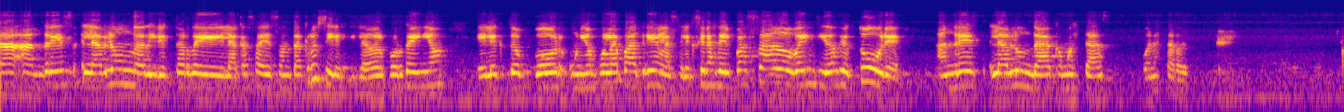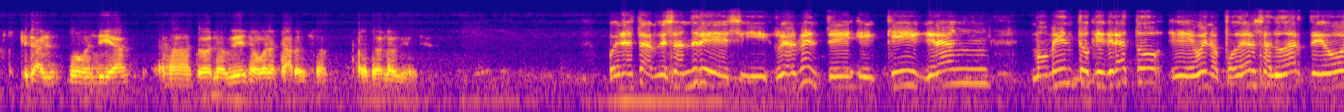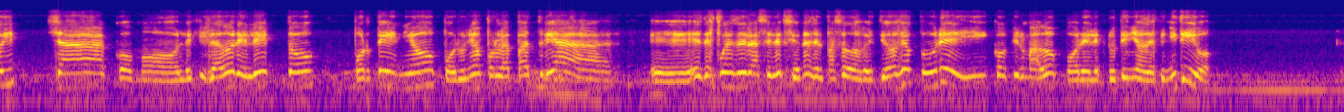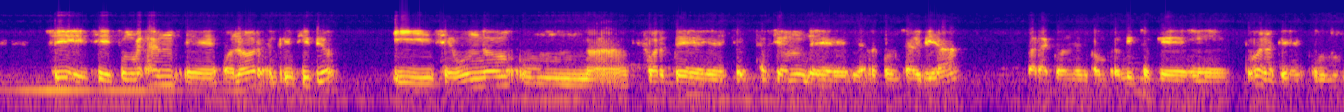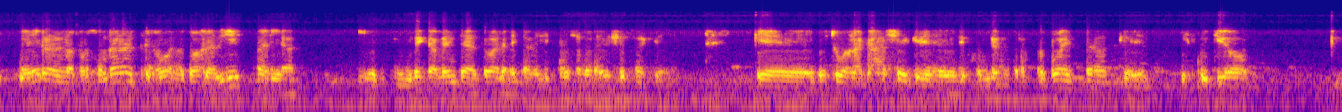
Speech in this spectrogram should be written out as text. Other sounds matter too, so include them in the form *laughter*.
está Andrés Lablonda, director de la Casa de Santa Cruz y legislador porteño, electo por Unión por la Patria en las elecciones del pasado 22 de octubre. Andrés Lablunda, ¿cómo estás? Buenas tardes. ¿Qué tal? Muy buen día a toda la audiencia, buenas tardes a toda la audiencia. Buenas tardes, Andrés. Y realmente, eh, qué gran momento, qué grato, eh, bueno, poder saludarte hoy ya como legislador electo porteño por Unión por la Patria eh, después de las elecciones del pasado 22 de octubre y confirmado por el escrutinio definitivo. Sí, sí, es un gran eh, honor en principio y segundo, una fuerte sensación de, responsabilidad para con el compromiso que, bueno, que me dieron en lo personal, pero bueno, toda la lista y, directamente a toda la, esta militancia maravillosa que, estuvo en la calle, que difundió nuestras propuestas, que discutió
